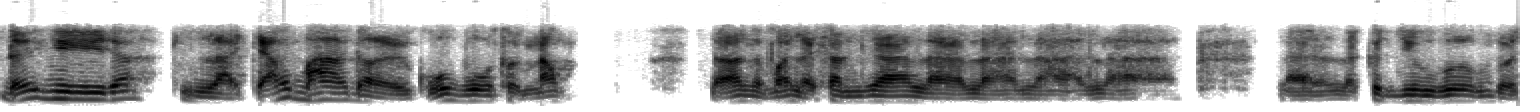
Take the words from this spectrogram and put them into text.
đế nghi đó là cháu ba đời của vua thuần nông. Đó là mới lại sinh ra là là là là là, là kinh dương vương rồi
